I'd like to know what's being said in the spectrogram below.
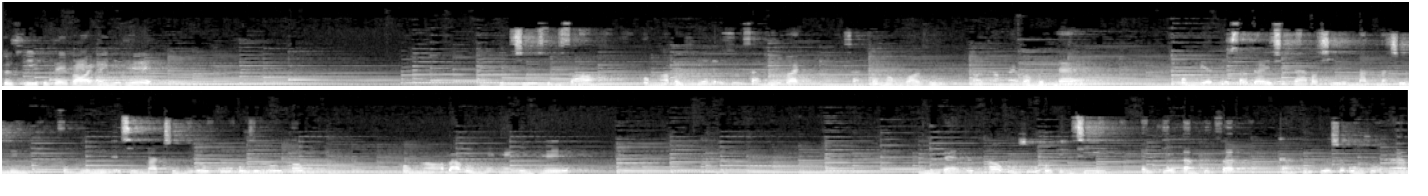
việc gì phải giày vó anh ấy như thế? Thích Chi sững sờ, không ngờ Bạch Thiết lại dữ dằn như vậy, chẳng cần lòng vò gì, nói thẳng ngay vào vấn đề. Không biết tiếp sau đây chị ta có chỉ mặt mà chửi mình, giống như mình đã chỉ mặt chửi người yêu cũ của Dương Lôi không? Không ngờ báo ứng lại nhanh như thế. Nhìn vẻ tức hậu uống rũ của tĩnh chi, Bạch Tiết càng tức giận, càng thấy tiếc cho uống dụ hàm.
